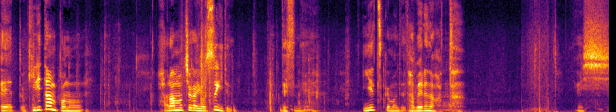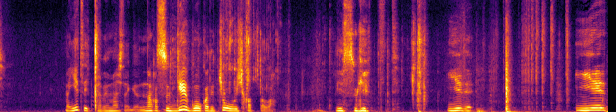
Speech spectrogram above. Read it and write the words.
えっ、ときりたんぽの腹持ちが良すぎてですね。家着くまで食べれなかった。よし、まあ、家着いて食べましたけどなんかすっげえ豪華で超美味しかったわ。えすげえっつって。家で家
